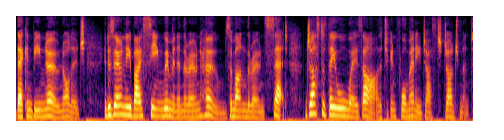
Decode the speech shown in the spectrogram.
There can be no knowledge. It is only by seeing women in their own homes, among their own set, just as they always are, that you can form any just judgment.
